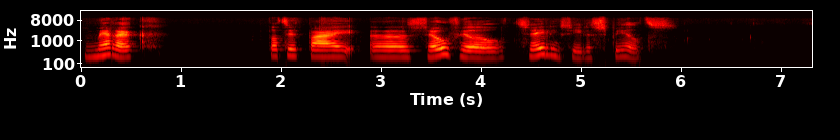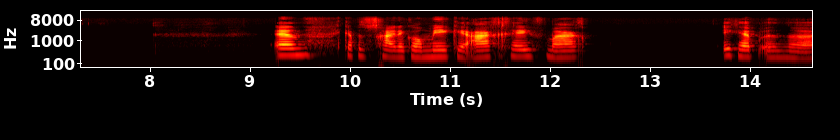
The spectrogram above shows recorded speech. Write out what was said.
merk dat dit bij uh, zoveel tweelingzielen speelt. En ik heb het waarschijnlijk al meer keer aangegeven, maar ik heb een uh,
